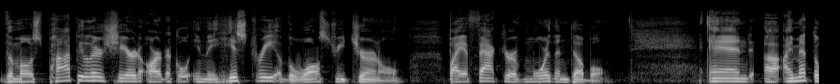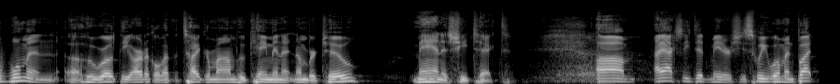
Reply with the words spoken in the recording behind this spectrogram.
the most popular shared article in the history of the Wall Street Journal by a factor of more than double. And uh, I met the woman uh, who wrote the article about the tiger mom who came in at number two. Man, is she ticked. Um, I actually did meet her. She's a sweet woman. But,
